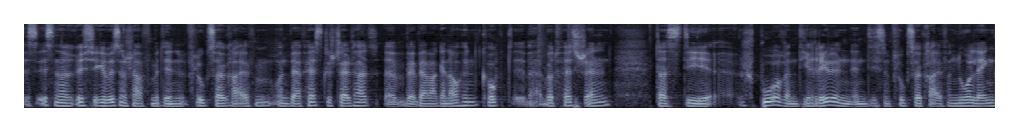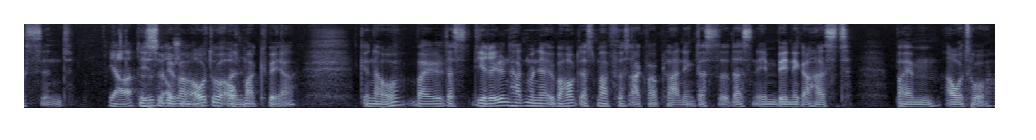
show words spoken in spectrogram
das ist eine richtige Wissenschaft mit den Flugzeugreifen. Und wer festgestellt hat, äh, wer, wer mal genau hinguckt, wird feststellen, dass die Spuren, die Rillen in diesen Flugzeugreifen nur längs sind. Ja, das Nicht ist so wie beim Auto auch mal quer. Genau, weil das, die Rillen hat man ja überhaupt erstmal fürs Aquaplaning, dass du das eben weniger hast beim Auto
